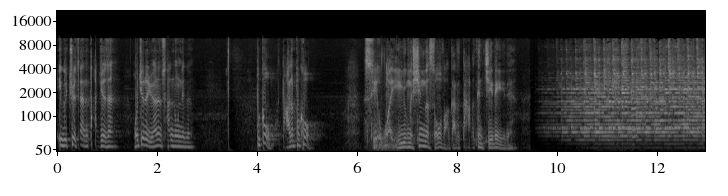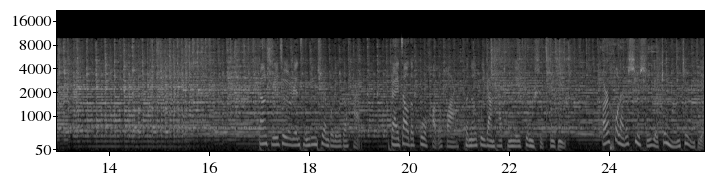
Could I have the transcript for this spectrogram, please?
一个决战大决战，我觉得原来传统那个不够，打的不够，所以我用了新的手法，给他打的更激烈一点。当时就有人曾经劝过刘德海。改造的不好的话，可能会让他成为众矢之的。而后来的事实也证明这一点，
